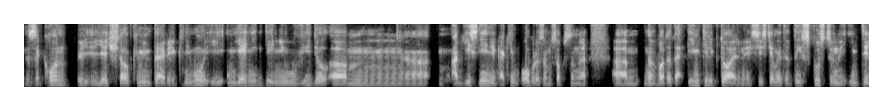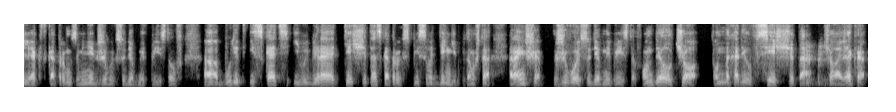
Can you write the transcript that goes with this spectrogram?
закон, я читал комментарии к нему, и я нигде не увидел э, объяснения, каким образом, собственно, вот эта интеллектуальная система, этот искусственный интеллект, которым заменяет живых судебных приставов, а, будет искать и выбирать те счета, с которых списывать деньги. Потому что раньше живой судебный пристав, он делал что? Он находил все счета человека,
